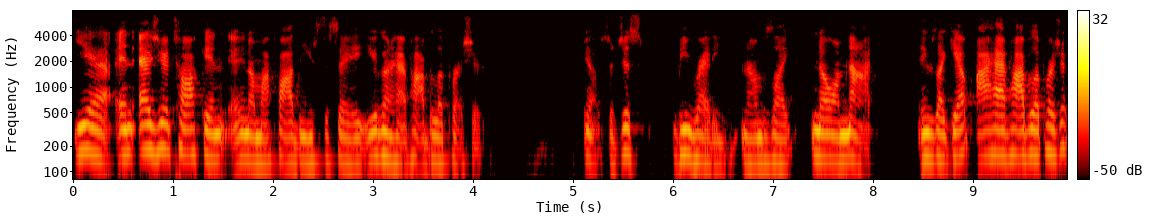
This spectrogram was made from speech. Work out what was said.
Yeah, and as you're talking, you know, my father used to say, "You're gonna have high blood pressure." You know, so just be ready. And I was like, "No, I'm not." And he was like, "Yep, I have high blood pressure.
